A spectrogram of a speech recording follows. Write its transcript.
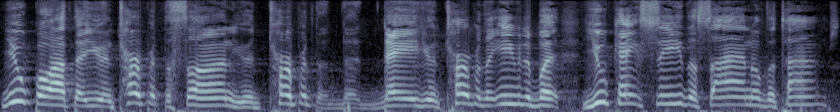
You go out there, you interpret the sun, you interpret the, the days, you interpret the evening, but you can't see the sign of the times.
